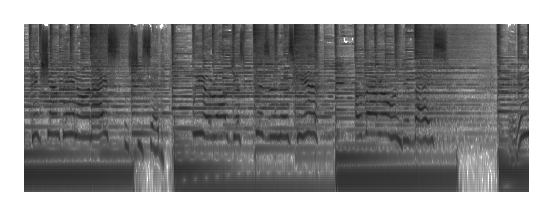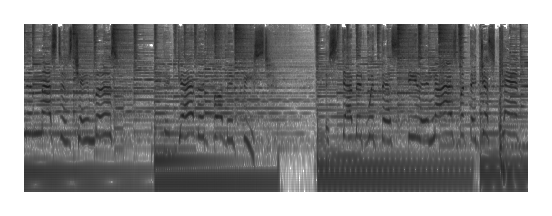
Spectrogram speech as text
They pink champagne on ice, and she said, We are all just prisoners here of our own device. And in the master's chambers, they gathered for their feast. They stab it with their stealing eyes, but they just can't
